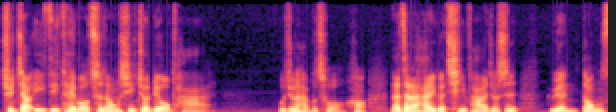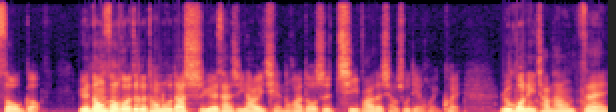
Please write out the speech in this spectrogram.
去叫 Easy Table 吃东西就六趴哎，我觉得还不错，好，那再来还有一个七趴就是远东搜狗，远东搜狗这个通路到十月三十一号以前的话都是七趴的小数点回馈，如果你常常在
